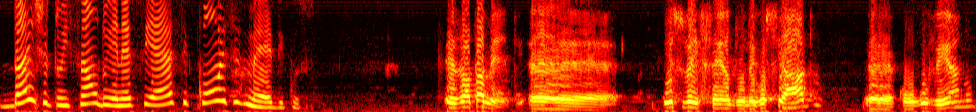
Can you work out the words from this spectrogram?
da instituição, do INSS, com esses médicos. Exatamente. É, isso vem sendo negociado é, com o governo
